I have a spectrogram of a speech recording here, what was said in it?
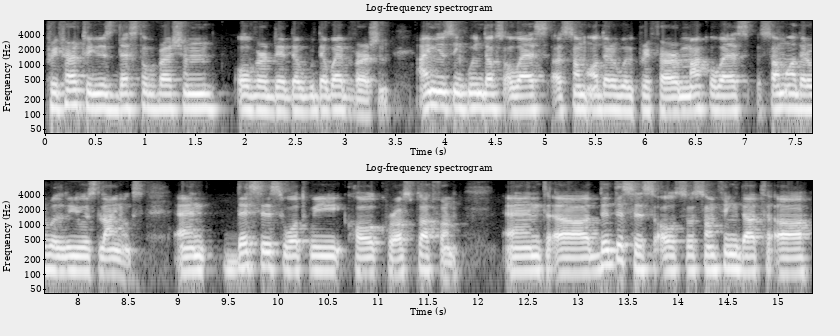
prefer to use desktop version over the, the, the web version. I'm using Windows OS, uh, some other will prefer Mac OS, some other will use Linux. And this is what we call cross-platform. And uh, this is also something that uh,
